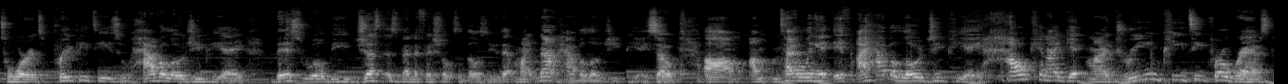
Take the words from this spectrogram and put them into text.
towards pre-PTs who have a low GPA, this will be just as beneficial to those of you that might not have a low GPA. So um, I'm titling it, If I Have a Low GPA, How Can I Get My Dream PT Programs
